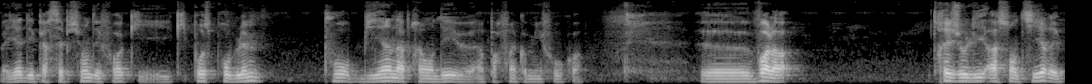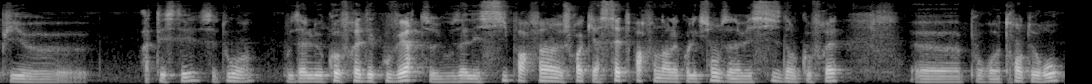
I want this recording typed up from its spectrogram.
bah, il y a des perceptions des fois qui, posent problème pour bien appréhender euh, un parfum comme il faut. Quoi. Euh, voilà, très joli à sentir et puis euh, à tester, c'est tout. Hein. Vous avez le coffret découverte, vous avez 6 parfums, je crois qu'il y a 7 parfums dans la collection, vous en avez 6 dans le coffret pour 30 euros.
